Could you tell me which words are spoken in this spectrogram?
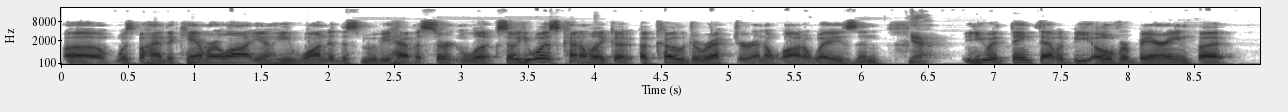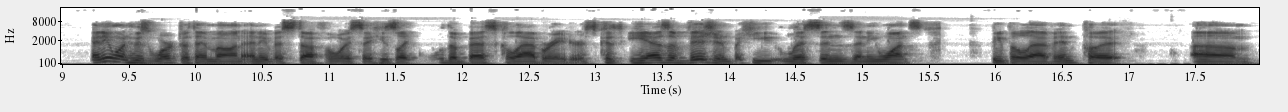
uh, was behind the camera a lot. You know, he wanted this movie to have a certain look, so he was kind of like a, a co-director in a lot of ways. And, Yeah. and you would think that would be overbearing, but anyone who's worked with him on any of his stuff always say he's like the best collaborators because he has a vision, but he listens and he wants people have input. Um,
